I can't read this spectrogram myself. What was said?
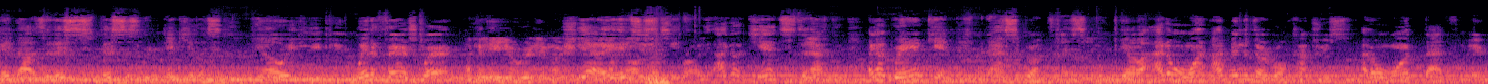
It does. This this is ridiculous. You know, you, you win it fair and square. I can hear you're really emotional. Yeah, I'm it's not- just. I'm not it- I got kids that have to, I got grandkids that has to grow up to this. You know, I don't want. I've been to third world countries. I don't want that from here.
